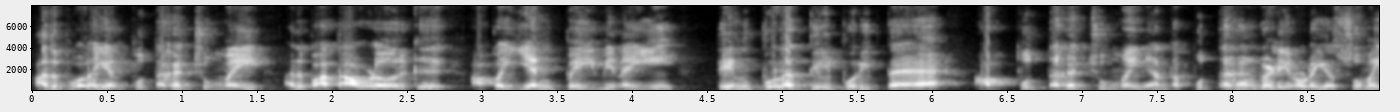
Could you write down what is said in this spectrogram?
அது போல என் புத்தக சும்மை அது பார்த்தா அவ்வளவு இருக்கு. அப்ப என் பெய்வினை தென்புலத்தில் பொறித்த அப்புத்தக சுமை அந்த புத்தகங்களினுடைய சுமை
